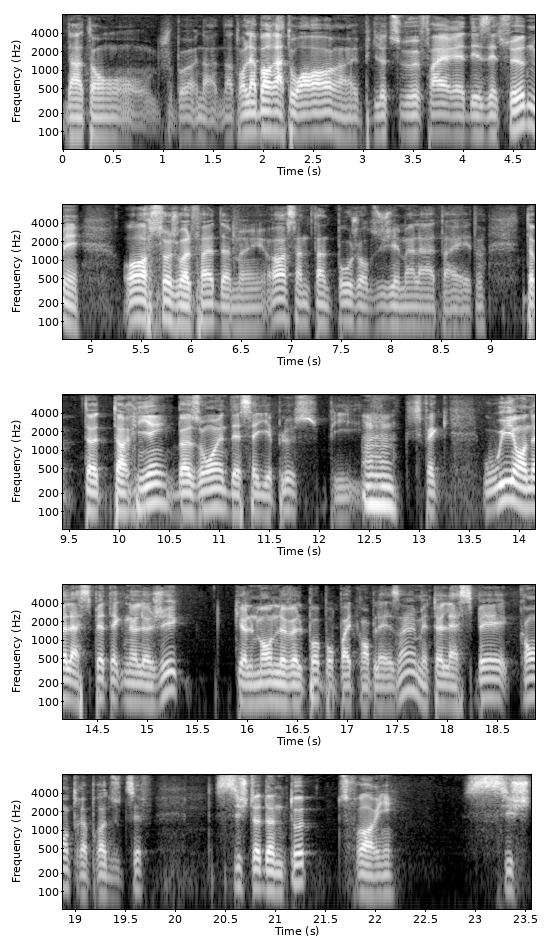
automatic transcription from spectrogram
dans ton je sais pas, dans, dans ton laboratoire, hein, puis là, tu veux faire euh, des études, mais oh, ça, je vais le faire demain. Ah, ça ne me tente pas aujourd'hui, j'ai mal à la tête. T'as t'as rien besoin d'essayer plus. Puis Mhm. fait que, oui, on a l'aspect technologique que le monde ne le veut pas pour pas être complaisant, mais tu as l'aspect contre-productif. Si je te donne tout, tu feras rien. Si je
